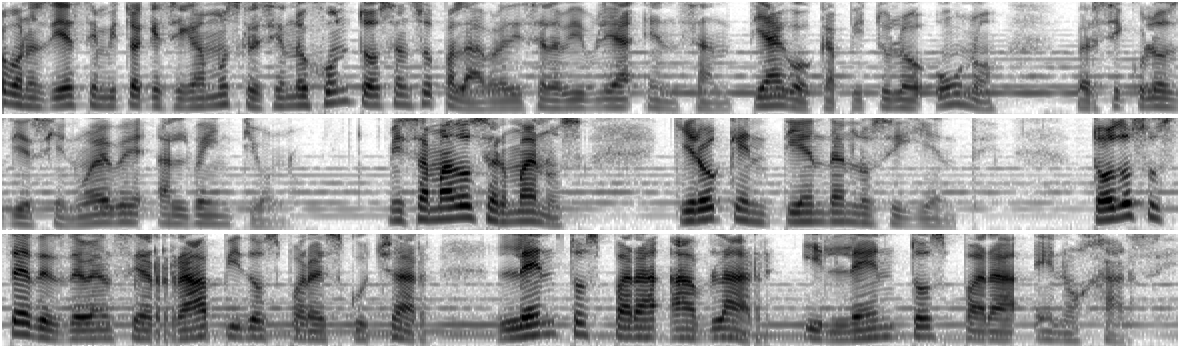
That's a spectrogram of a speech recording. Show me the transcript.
buenos días, te invito a que sigamos creciendo juntos en su palabra, dice la Biblia en Santiago capítulo 1, versículos 19 al 21. Mis amados hermanos, quiero que entiendan lo siguiente. Todos ustedes deben ser rápidos para escuchar, lentos para hablar y lentos para enojarse.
